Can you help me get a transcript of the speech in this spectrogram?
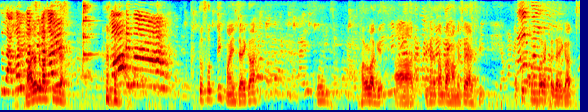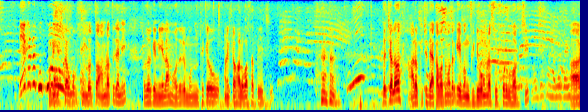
তো বাজাতে পারছি না। তো সত্যি মায়ের জায়গা খুব ভালো লাগে। আর এখানে তো আমরা হামেশাই আসি। খুব সুন্দর একটা জায়গা। পরিবেশটাও খুব সুন্দর তো আমরা তো জানি ওদেরকে নিয়ে এলাম। ওদের মন থেকেও অনেকটা ভালোবাসা পেয়েছি। তো চলো আরও কিছু দেখাবো তোমাদেরকে এবং ভিডিও আমরা শ্যুট করব ভাবছি। আর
